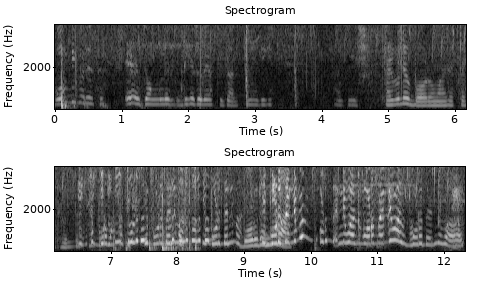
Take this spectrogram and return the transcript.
বন্দি করেছে। এ জঙ্গলের দিকে চলে যাচ্ছে জাল। তুমি এদিকে তাই বলে বড় মাছ একটা ধরলো। বড় মাছ আছে এই বড় দান্নি মাছ এই বড় দান্নি মাছ বড় এই বড় মাছ। মাছ বড় দান্নি মাছ বড় দান্নি মাছ বড় দান্নি মাছ।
